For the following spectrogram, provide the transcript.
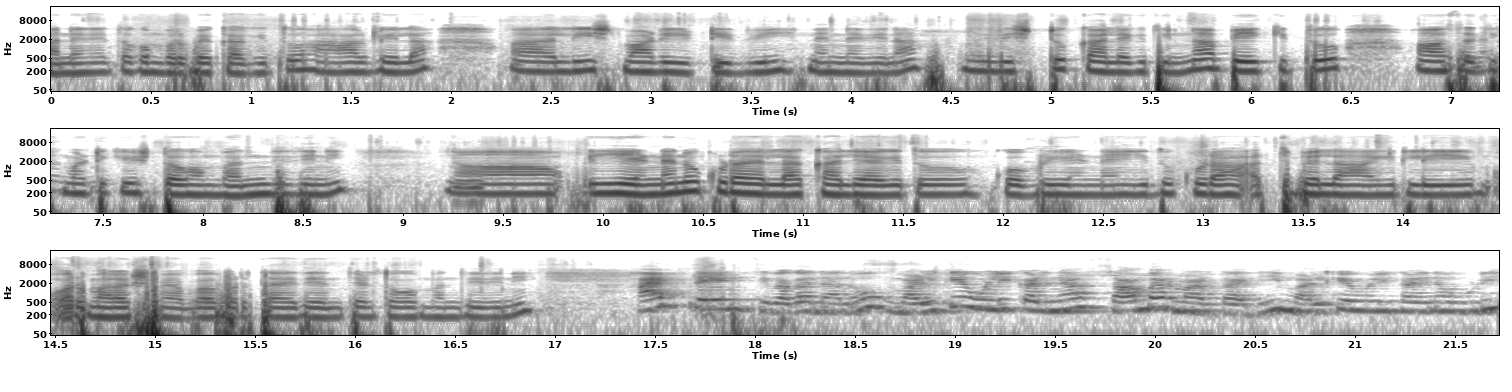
ಮನೆಯೇ ತೊಗೊಂಬರ್ಬೇಕಾಗಿತ್ತು, ಆಗಲಿಲ್ಲ. ಲೀಸ್ಟ್ ಮಾಡಿ ಇಟ್ಟಿದ್ವಿ ನಿನ್ನೆ ದಿನ. ಇದಿಷ್ಟು ಖಾಲಿಯಾಗಿತ್ತು ಇನ್ನೂ ಬೇಕಿತ್ತು ಸದ್ಯಕ್ಕೆ ಮಟ್ಟಿಗೆ ಇಷ್ಟು ತೊಗೊಂಬಂದಿದ್ದೀನಿ. ಈ ಎಣ್ಣೆನೂ ಕೂಡ ಎಲ್ಲ ಖಾಲಿಯಾಗಿತ್ತು. ಕೊಬ್ಬರಿ ಎಣ್ಣೆ, ಇದು ಕೂಡ ಅಚ್ಚ ಬೆಲ್ಲ ಇರಲಿ, ವರಮಹಾಲಕ್ಷ್ಮಿ ಹಬ್ಬ ಬರ್ತಾಯಿದೆ ಅಂತೇಳಿ ತೊಗೊಂಬಂದಿದ್ದೀನಿ. ಹಾಯ್ ಫ್ರೆಂಡ್ಸ್ ಇವಾಗ ನಾನು ಮೊಳಕೆ ಹುಳಿಕಾಳಿನ ಸಾಂಬಾರು ಮಾಡ್ತಾ ಇದ್ದೀನಿ. ಮಳಕೆ ಹುಳಿಕಾಳಿನ ಹುಳಿ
